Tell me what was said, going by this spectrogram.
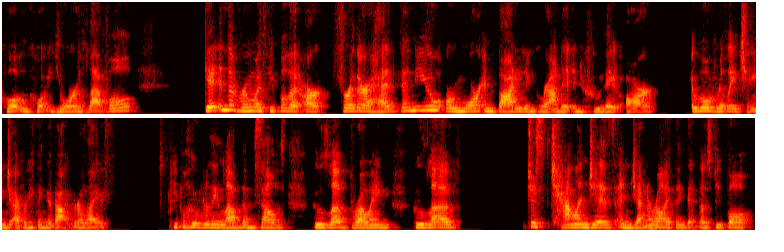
quote unquote your level, get in the room with people that are further ahead than you or more embodied and grounded in who they are. It will really change everything about your life. People who really love themselves, who love growing, who love just challenges in general. I think that those people,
